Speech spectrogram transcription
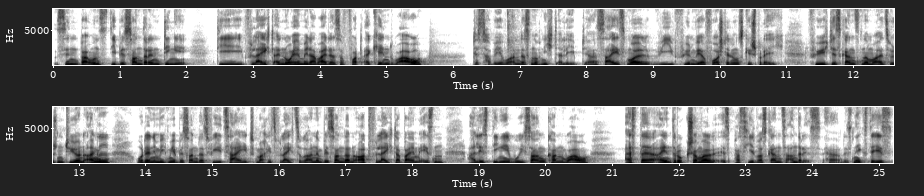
sind bei uns die besonderen Dinge, die vielleicht ein neuer Mitarbeiter sofort erkennt, wow, das habe ich woanders noch nicht erlebt. Ja. Sei es mal, wie führen wir ein Vorstellungsgespräch? Führe ich das ganz normal zwischen Tür und Angel oder nehme ich mir besonders viel Zeit? Mache ich es vielleicht sogar an einem besonderen Ort, vielleicht dabei im Essen? Alles Dinge, wo ich sagen kann, wow, erster Eindruck schon mal, es passiert was ganz anderes. Ja. Das nächste ist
